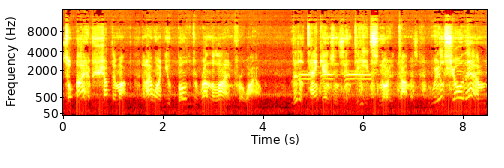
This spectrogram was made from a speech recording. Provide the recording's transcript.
So I have shut them up, and I want you both to run the line for a while. Little tank engines indeed, snorted Thomas. We'll show them.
